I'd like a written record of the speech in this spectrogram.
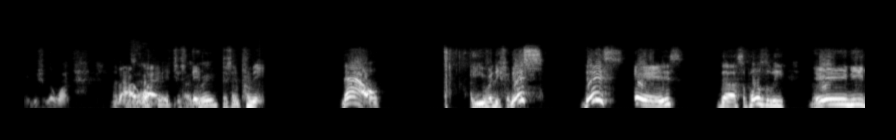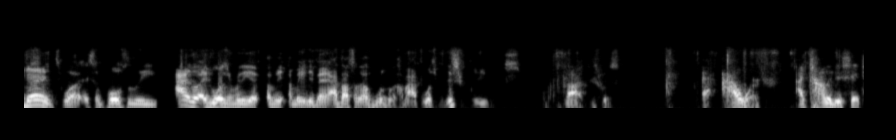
Ruby should have won. No matter what, Exactly. it just it just imprinted. Now, are you ready for this? This is the supposedly main event. Well, it's supposedly I don't know if it wasn't really a, a, main- a main event. I thought something else was going to come afterwards, but this really was. Oh my god, this was an hour. I counted this shit,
